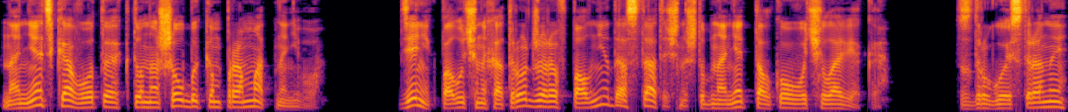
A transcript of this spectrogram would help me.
Нанять кого-то, кто нашел бы компромат на него. Денег, полученных от Роджера, вполне достаточно, чтобы нанять толкового человека. С другой стороны,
